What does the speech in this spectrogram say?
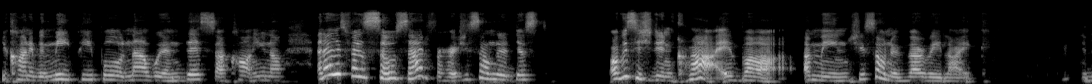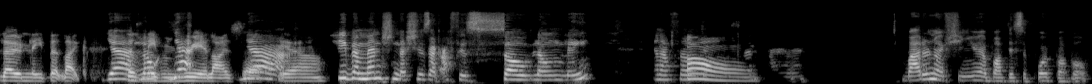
You can't even meet people. Now we're in this so i can't you know. And i just felt so sad for her. She sounded just obviously she didn't cry but i mean she sounded very like lonely but like yeah doesn't low- even yeah realize it. yeah. yeah. She even mentioned that she was like i feel so lonely and i felt oh sad for her. But i don't know if she knew about the support bubble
